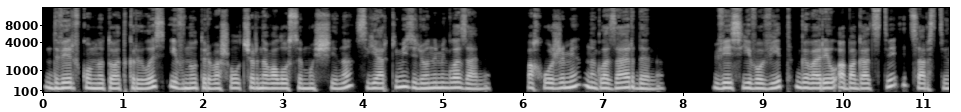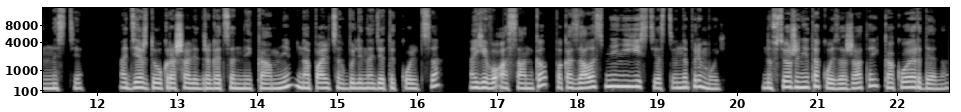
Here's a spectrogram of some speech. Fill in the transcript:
Дверь в комнату открылась, и внутрь вошел черноволосый мужчина с яркими зелеными глазами, похожими на глаза Эрдена. Весь его вид говорил о богатстве и царственности, Одежду украшали драгоценные камни, на пальцах были надеты кольца, а его осанка показалась мне неестественно прямой, но все же не такой зажатой, как у Эрдена.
